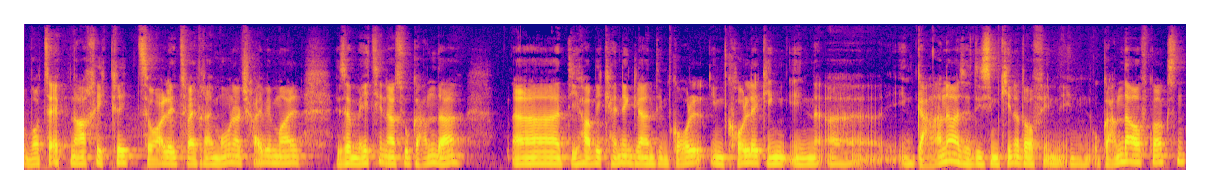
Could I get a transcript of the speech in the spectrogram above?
WhatsApp-Nachricht gekriegt, so alle zwei, drei Monate schreibe ich mal, das ist ein Mädchen aus Uganda, äh, die habe ich kennengelernt im, Gol im Kolleg in, in, äh, in, Ghana, also die ist im Kinderdorf in, in Uganda aufgewachsen.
